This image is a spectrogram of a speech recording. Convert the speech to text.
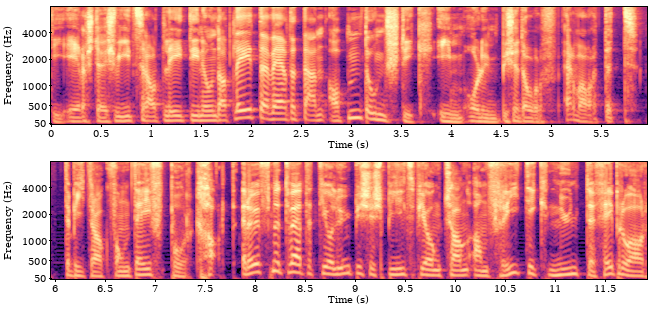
Die ersten Schweizer Athletinnen und Athleten werden dann ab dem Donnerstag im Olympischen Dorf erwartet. Der Beitrag von Dave Burkhardt. Eröffnet werden die Olympischen Spiele in Pyeongchang am Freitag, 9. Februar.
